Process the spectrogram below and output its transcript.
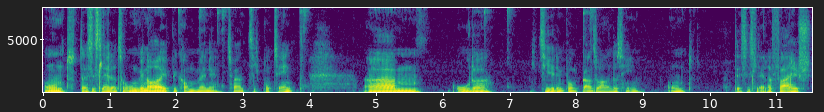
Und das ist leider zu ungenau. Ich bekomme meine 20%. Ähm, oder ich ziehe den Punkt ganz woanders hin und das ist leider falsch.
